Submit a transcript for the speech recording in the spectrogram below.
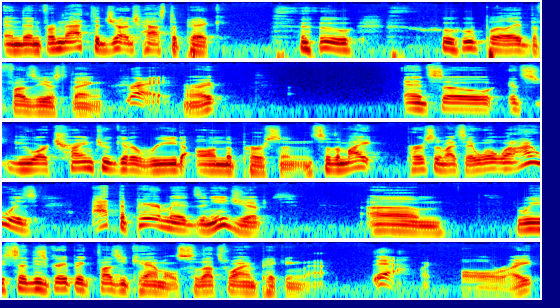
And then from that, the judge has to pick who who, who played the fuzziest thing. right. All right. And so it's you are trying to get a read on the person. So the might person might say, "Well, when I was at the pyramids in Egypt, um, we said these great big fuzzy camels, so that's why I'm picking that." Yeah. Like, all right,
